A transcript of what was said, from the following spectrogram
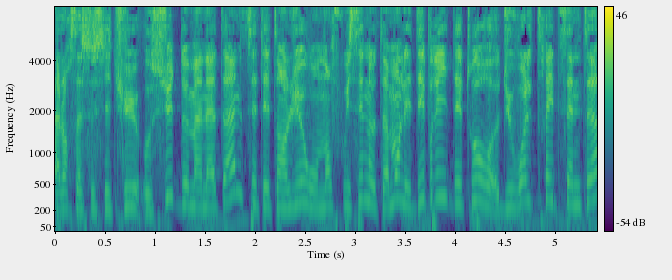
Alors ça se situe au sud de Manhattan. C'était un lieu où on enfouissait notamment les débris des tours du World Trade Center.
